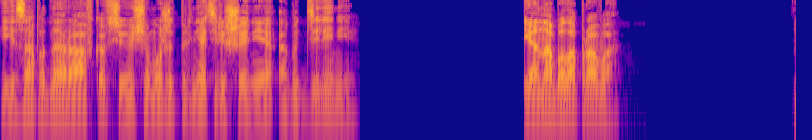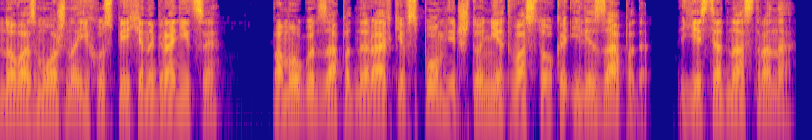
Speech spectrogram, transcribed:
и Западная Равка все еще может принять решение об отделении. И она была права. Но, возможно, их успехи на границе помогут Западной Равке вспомнить, что нет Востока или Запада, есть одна страна.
